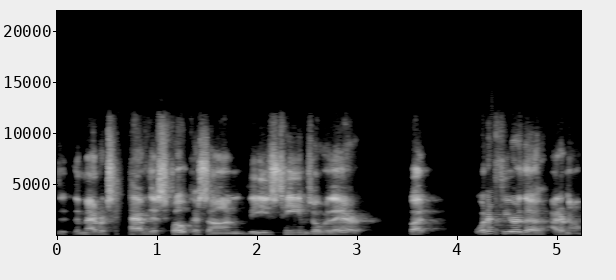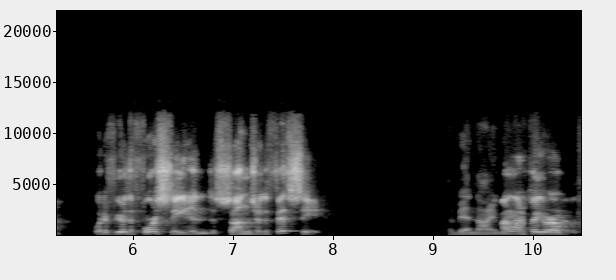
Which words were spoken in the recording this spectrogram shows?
the, the, Mavericks have this focus on these teams over there. But what if you're the I don't know? What if you're the fourth seed and the Suns are the fifth seed? That'd be a nightmare. You might want to figure out.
